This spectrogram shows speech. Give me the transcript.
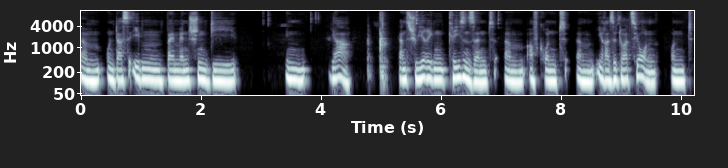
Ähm, und das eben bei Menschen, die in, ja, ganz schwierigen Krisen sind ähm, aufgrund ähm, ihrer Situation. Und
